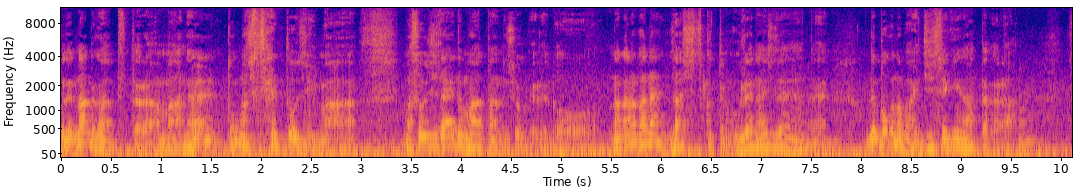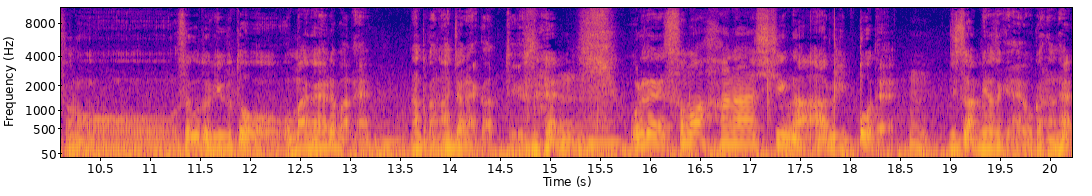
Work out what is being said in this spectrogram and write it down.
でなんでかって言ったらまあね徳間書店当時、まあ、まあそういう時代でもあったんでしょうけれどなかなかね雑誌作っても売れない時代だったね、で僕の場合実績があったから、そのそういうことで言うとお前がやればね、なんとかなんじゃないかっていうね、これでその話がある一方で、実は宮崎駿からね、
